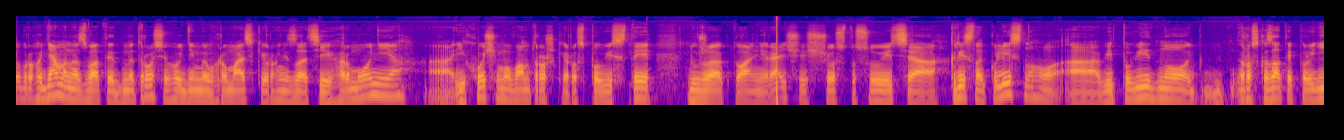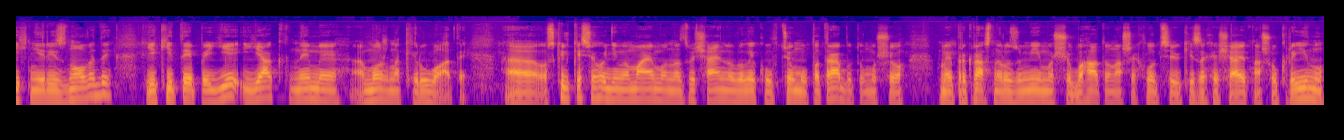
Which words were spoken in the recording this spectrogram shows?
Доброго дня, мене звати Дмитро. Сьогодні ми в громадській організації Гармонія і хочемо вам трошки розповісти дуже актуальні речі, що стосуються крісла колісного, а відповідно розказати про їхні різновиди, які типи є і як ними можна керувати. Оскільки сьогодні ми маємо надзвичайно велику в цьому потребу, тому що ми прекрасно розуміємо, що багато наших хлопців, які захищають нашу країну,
